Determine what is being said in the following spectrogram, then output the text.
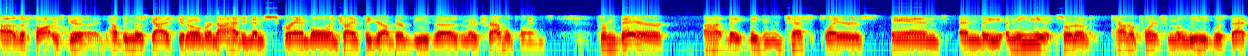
uh, the thought is good, helping those guys get over, not having them scramble and try and figure out their visas and their travel plans. From there, uh, they they didn't test players, and and the immediate sort of counterpoint from the league was that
